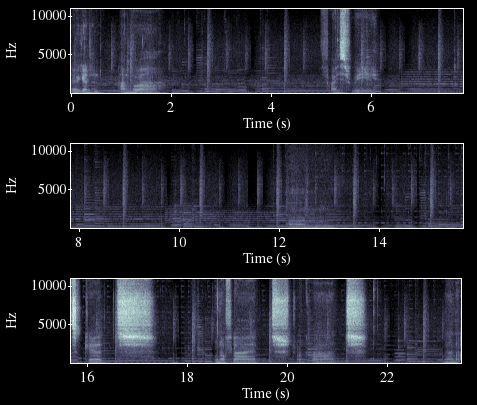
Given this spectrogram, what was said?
There we get an Umbra. Five three. Get Lunar Flight, draw card, another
